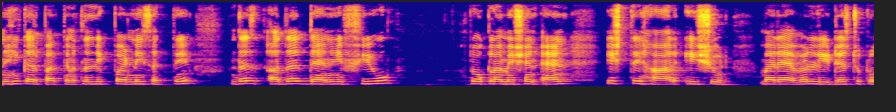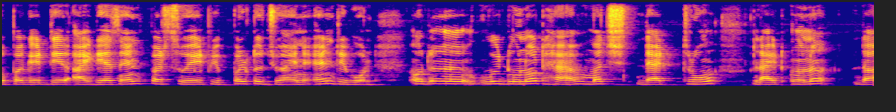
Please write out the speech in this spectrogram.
नहीं कर पाते मतलब लिख पढ़ नहीं सकते। Thus other than a few proclamation and ishtihar issued by rebel leaders to propagate their ideas and persuade people to join and revolt और we do not have much that throw light on the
